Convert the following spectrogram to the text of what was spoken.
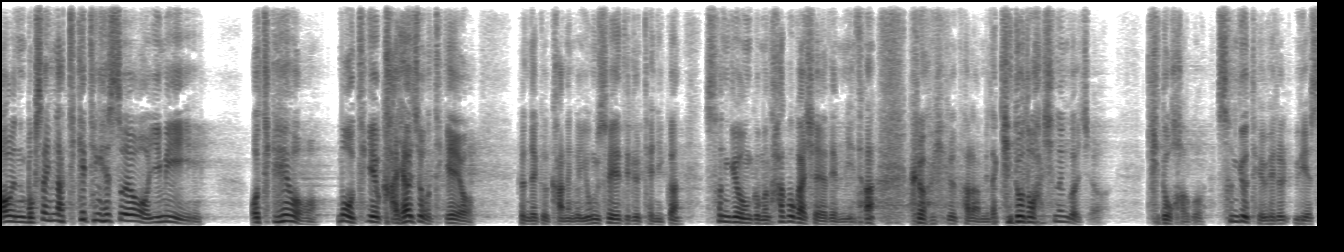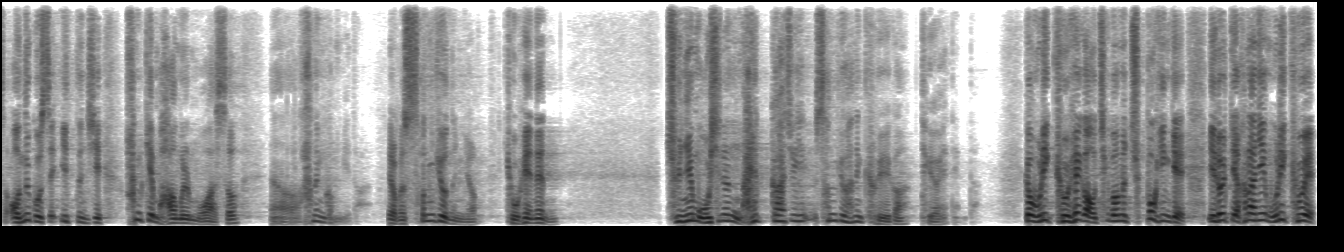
어, 목사님 나 티켓팅 했어요. 이미 어떻게 해요? 뭐 어떻게 해요? 가야죠. 어떻게 해요? 그런데 그 가는 거 용서해 드릴 테니까 선교원금은 하고 가셔야 됩니다. 그러기를 바랍니다. 기도도 하시는 거죠. 기도하고 선교 대회를 위해서 어느 곳에 있든지 함께 마음을 모아서 어, 하는 겁니다. 여러분 선교는요. 교회는 주님 오시는 날까지 선교하는 교회가 되어야 된다. 그러니까 우리 교회가 어떻게 보면 축복인 게 이럴 때 하나님 우리 교회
